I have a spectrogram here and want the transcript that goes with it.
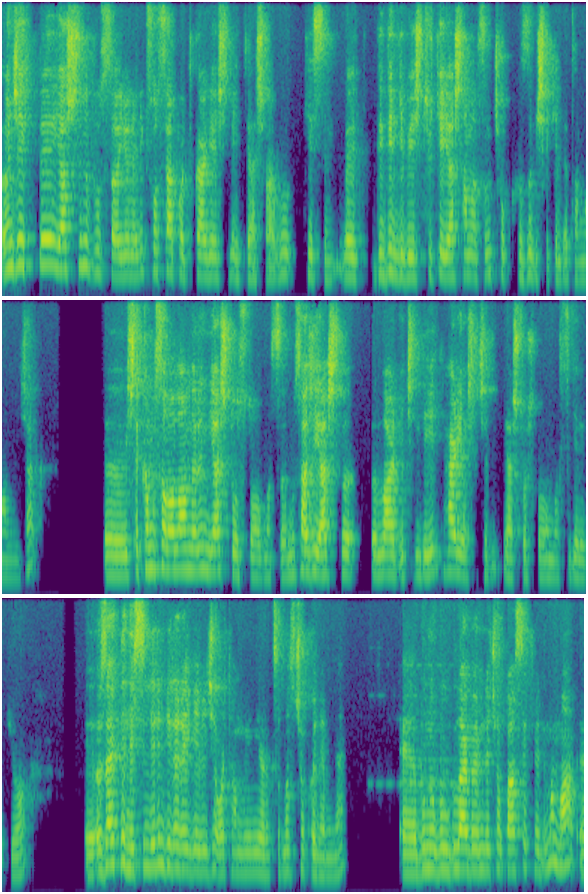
öncelikle yaşlı nüfusa yönelik sosyal politikalar geliştirmeye ihtiyaç var. Bu kesin. Ve dediğim gibi işte Türkiye yaşlanmasını çok hızlı bir şekilde tamamlayacak. Ee, işte kamusal alanların yaş dostu olması. Bu sadece yaşlılar için değil, her yaş için yaş dostu olması gerekiyor. Ee, özellikle nesillerin bir araya geleceği ortamların yaratılması çok önemli. Ee, bunu bulgular bölümünde çok bahsetmedim ama e,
